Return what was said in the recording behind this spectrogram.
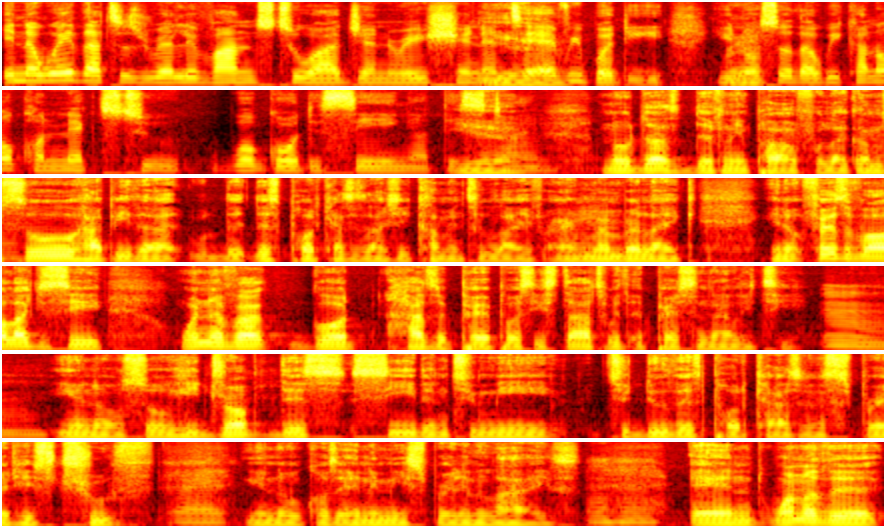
in a way that is relevant to our generation and to everybody, you know, so that we can all connect to what God is saying at this Yeah. time. No, that's definitely powerful. Like, I'm so happy that th- this podcast is actually coming to life. I remember, like, you know, first of all, like to say, whenever God has a purpose, He starts with a personality. Mm. You know, so He dropped this seed into me to do this podcast and spread His truth. Right. You know, because the enemy is spreading lies. Mm-hmm. And one of the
